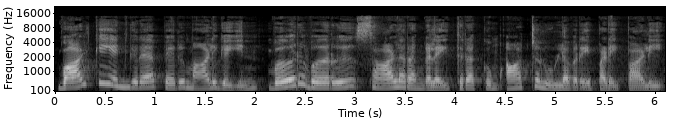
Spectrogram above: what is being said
வாழ்க்கை என்கிற பெரு மாளிகையின் வேறு வேறு சாளரங்களை திறக்கும் ஆற்றல் உள்ளவரே படைப்பாளி.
